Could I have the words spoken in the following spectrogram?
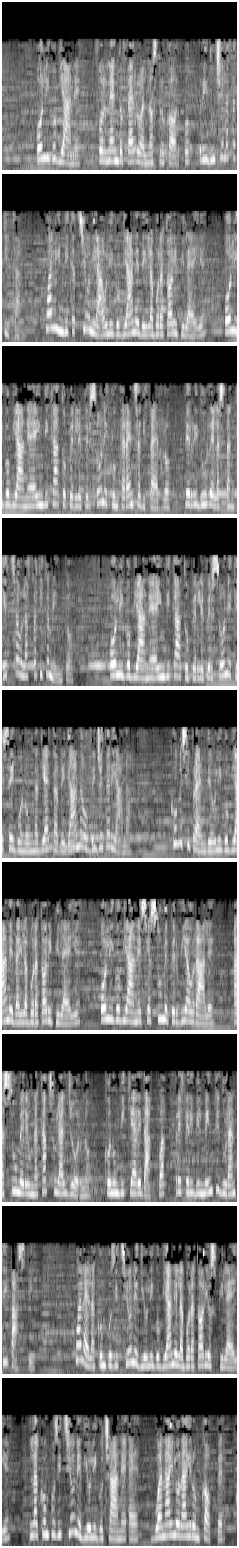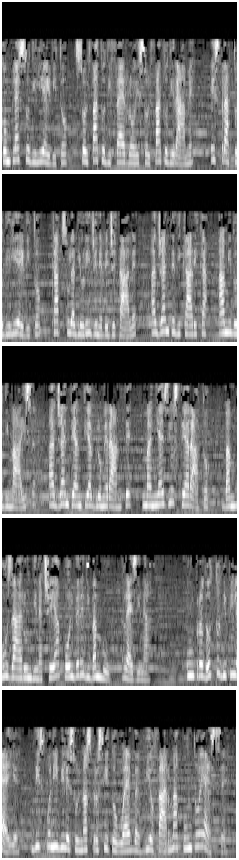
Oligobiane, fornendo ferro al nostro corpo, riduce la fatica. Quali indicazioni ha Oligobiane dei laboratori Pileie? Oligobiane è indicato per le persone con carenza di ferro, per ridurre la stanchezza o l'affaticamento. Oligobiane è indicato per le persone che seguono una dieta vegana o vegetariana. Come si prende oligobiane dai laboratori Pileie? Oligobiane si assume per via orale. Assumere una capsula al giorno, con un bicchiere d'acqua, preferibilmente durante i pasti. Qual è la composizione di oligobiane laboratorio Spileie? La composizione di oligociane è guanylor iron copper, complesso di lievito, solfato di ferro e solfato di rame, estratto di lievito, capsula di origine vegetale, agente di carica, amido di mais, agente antiagglomerante, magnesio stearato, bambusa arundinacea polvere di bambù, resina. Un prodotto di Pileie, disponibile sul nostro sito web biofarma.es.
